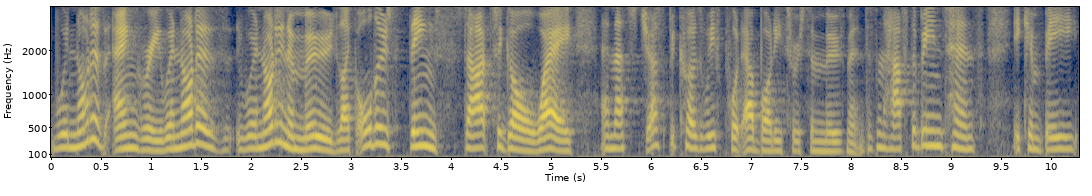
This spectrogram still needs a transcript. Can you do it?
we're not as angry, we're not as we're not in a mood. Like all those things start to go away, and that's just because we've put our body through some movement. It doesn't have to be intense. It can be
